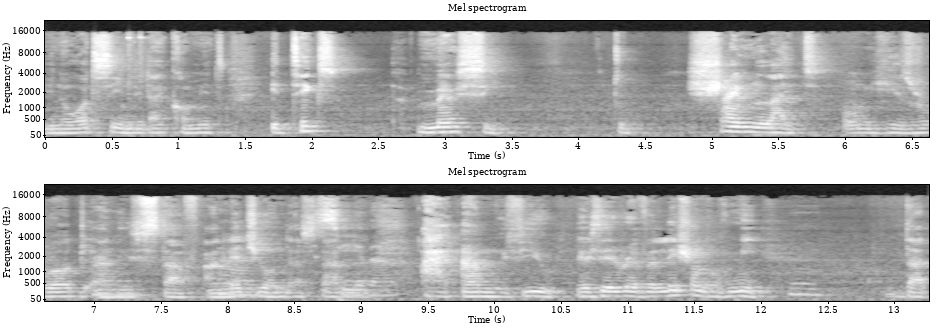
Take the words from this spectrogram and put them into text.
You know, what sin did I commit? It takes mercy to shine light on his rod and his staff and let Mm. you understand that that. I am with you. There's a revelation of me Mm. that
